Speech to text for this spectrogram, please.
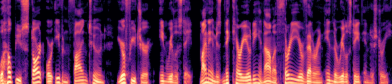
will help you start or even fine tune your future in real estate. My name is Nick Cariotti, and I'm a 30 year veteran in the real estate industry.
